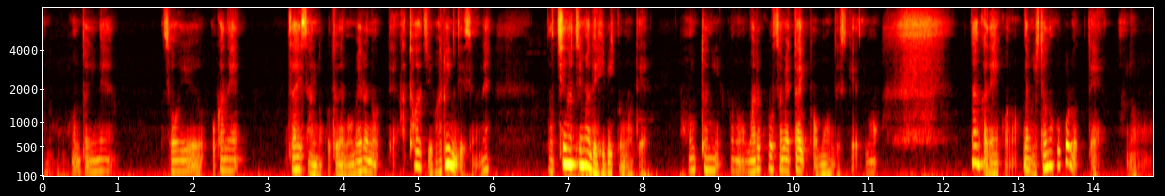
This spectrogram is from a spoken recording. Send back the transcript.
あの本当にね、そういうお金、財産のことで揉めるのって後味悪いんですよね。後々まで響くので、本当にこの丸く収めたいと思うんですけれども、なんかね、この、でも人の心って、あの、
